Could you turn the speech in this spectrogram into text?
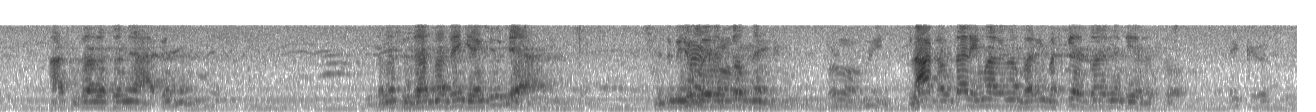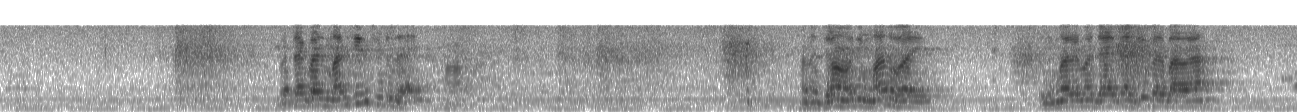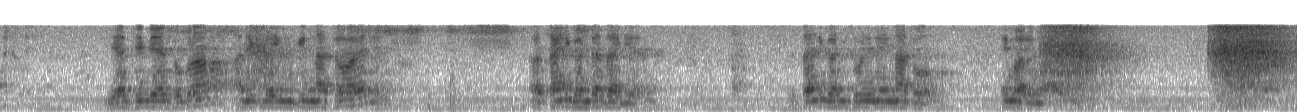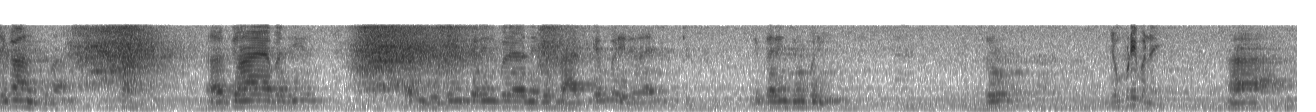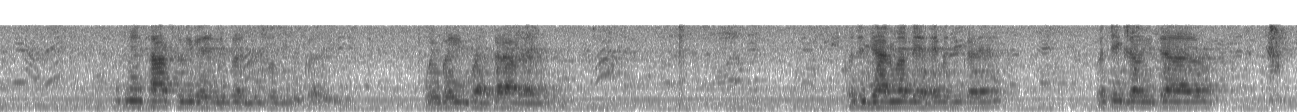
આ સુધાર રસ્તો મેં આપ્યો ને? તમે સુધાર્થમાં થઈ ગયા શું ત્યાં બીજો કોઈ રસ્તો જ નહીં. લાખ અવતાર હિમાલયમાં ભરી ભટકે તો નથી એ રસ્તો. ભટકવાનું મનથી છૂટું થાય. અને જ્યાં સુધી મન હોય હિમાલયમાં જાય ત્યાં શું કરે બાબા બેથી બે છોકરા અને એક દહીં મૂકીને નાખતો હોય. ત્રણ ઘંટા થાય ગયા ત્રણ ઘંટ છોડીને અહીં નાખો હિમાલયમાં આવે એકાંતમાં હવે ત્યાં આવ્યા પછી ઝૂંપડી કરીને પડ્યા નહીં તો બહાર કેમ પડી રહેવાય એ કરીને ઝૂંપડી શું ઝૂંપડી બનાવી હા મેં સાફ સુધી કરી દીધી, પણ દૂર દૂર કરી. કોઈ બહેન પર કરાવડાય પછી ધ્યાનમાં બેસે બધું કરે પછી એક દાડો વિચાર આવ્યો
